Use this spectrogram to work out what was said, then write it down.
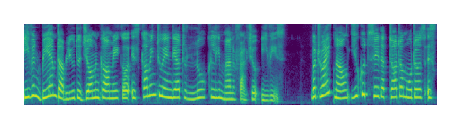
Even BMW, the German carmaker, is coming to India to locally manufacture EVs. But right now, you could say that Tata Motors is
